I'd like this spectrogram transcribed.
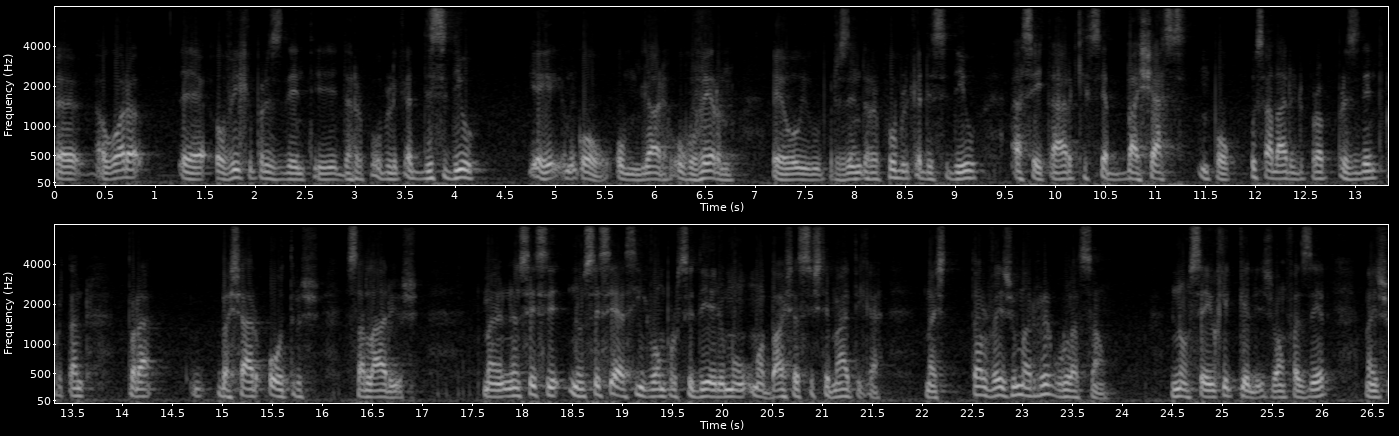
Uh, agora, ouvi que o Presidente da República decidiu, ou, ou melhor, o governo, uh, o Presidente da República decidiu aceitar que se baixasse um pouco o salário do próprio Presidente, portanto, para baixar outros salários. Mas não sei se, não sei se é assim que vão proceder, uma, uma baixa sistemática mas talvez uma regulação. Não sei o que, que eles vão fazer, mas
